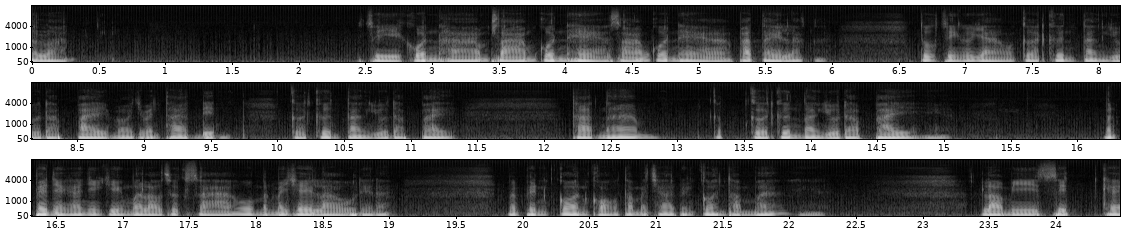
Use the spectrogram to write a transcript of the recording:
ตลอดสี่คนหามสามคนแห่สามคนแห่พระไตรลักษณ์ทุกสิ่งทุกอย่างมันเกิดขึ้นตั้งอยู่ดับไปไม่ว่าจะเป็นธาตุดิน เกิดขึ้นตั้งอยู่ดับไปธาตุน้ำก็เกิดขึ้นตั้งอยู่ดับไป มันเป็นอย่างนั้นจริงๆเมื่อเราศึกษาโอ้มันไม่ใช่เราเนี่ยนะมันเป็นก้อนของธรรมชาติเป็นก้อนธรรมะเรามีสิทธิ์แค่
